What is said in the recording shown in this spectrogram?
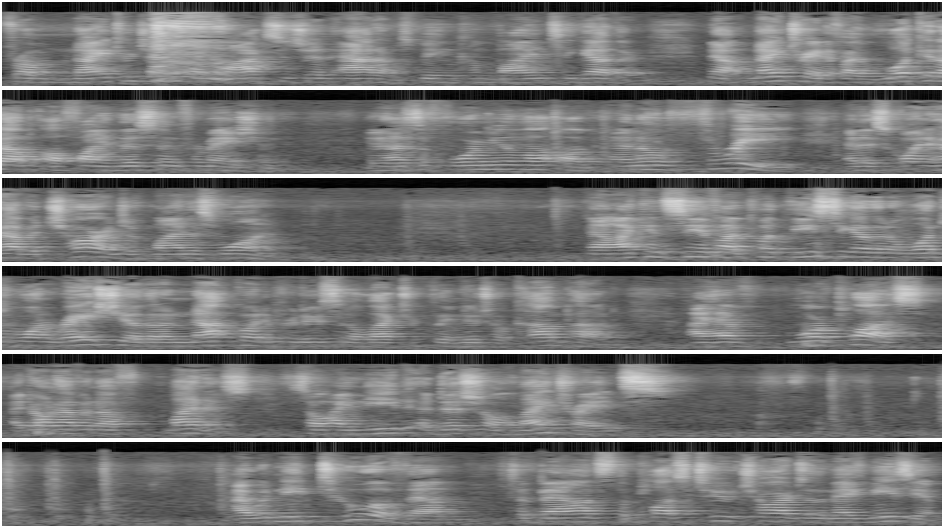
from nitrogen and oxygen atoms being combined together. Now, nitrate, if I look it up, I'll find this information. It has a formula of NO3, and it's going to have a charge of minus 1. Now, I can see if I put these together in a one-to-one -one ratio that I'm not going to produce an electrically neutral compound. I have more plus, I don't have enough minus. So I need additional nitrates I would need two of them to balance the plus two charge of the magnesium.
